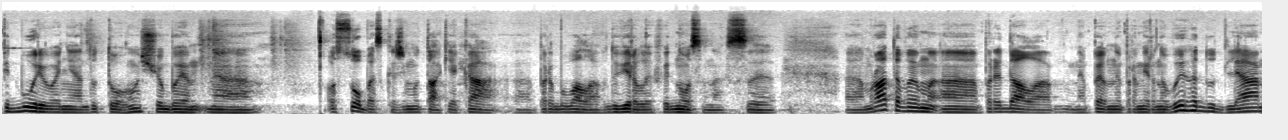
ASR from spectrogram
підбурювання до того, щоб особа, скажімо так, яка е, перебувала в довірливих відносинах з е, Муратовим, е, передала певну промірну вигоду для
